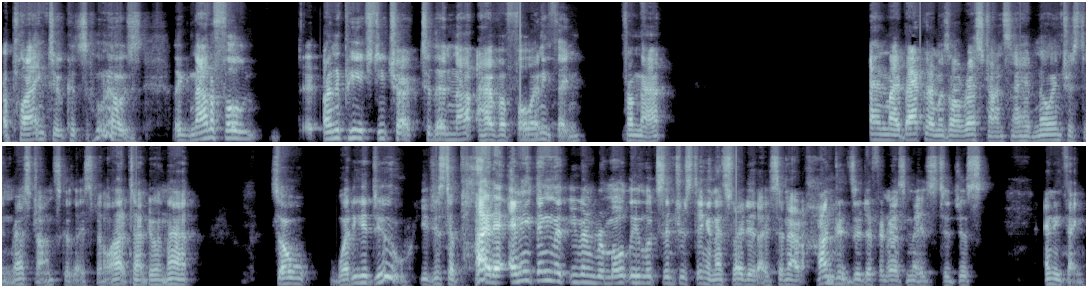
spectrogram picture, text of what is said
applying to, because who knows, like not a full uh, on a PhD track to then not have a full anything from that. And my background was all restaurants, and I had no interest in restaurants because I spent a lot of time doing that. So what do you do? You just apply to anything that even remotely looks interesting, and that's what I did. I sent out hundreds of different resumes to just anything.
